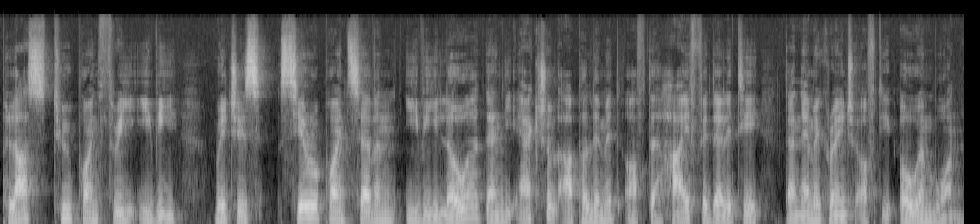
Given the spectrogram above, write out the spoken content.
plus 2.3 eV, which is 0.7 eV lower than the actual upper limit of the high fidelity dynamic range of the OM1.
